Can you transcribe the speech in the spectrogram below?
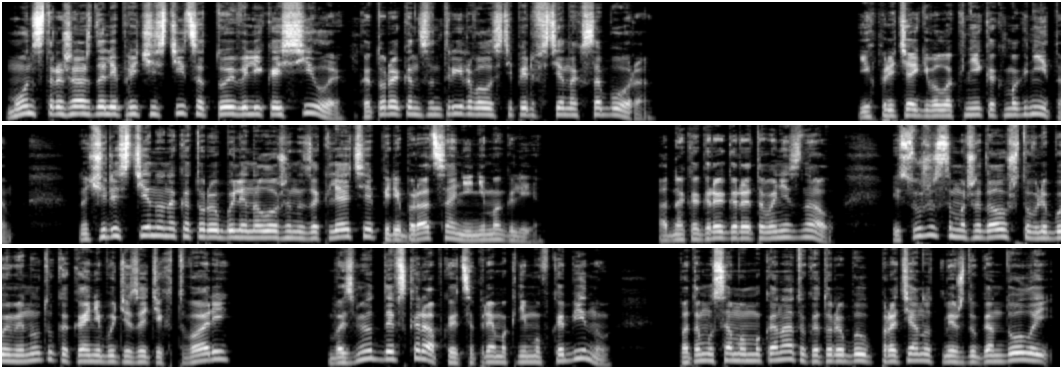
Монстры жаждали причаститься той великой силы, которая концентрировалась теперь в стенах собора. Их притягивало к ней как магнитом, но через стену, на которую были наложены заклятия, перебраться они не могли. Однако Грегор этого не знал, и с ужасом ожидал, что в любую минуту какая-нибудь из этих тварей возьмет да и вскарабкается прямо к нему в кабину, по тому самому канату, который был протянут между гондолой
